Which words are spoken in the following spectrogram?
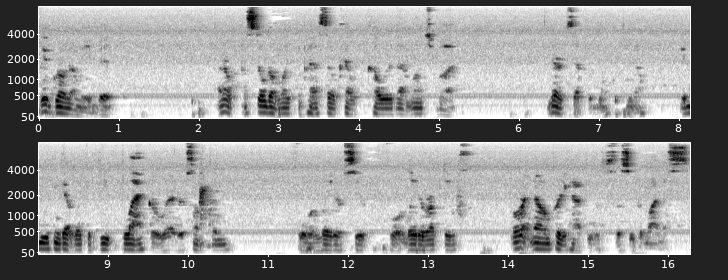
they've grown on me a bit. I don't. I still don't like the pastel color that much, but they're acceptable. You know, maybe we can get like a deep black or red or something for later for later updates. But right now, I'm pretty happy with the Suchomimus.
